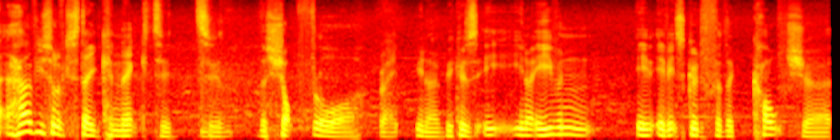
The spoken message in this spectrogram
h- how have you sort of stayed connected to the shop floor? Right. You know, because e- you know even. If it's good for the culture,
